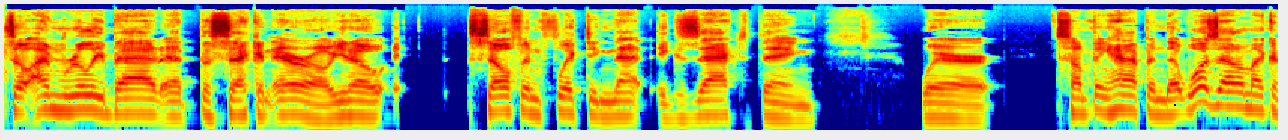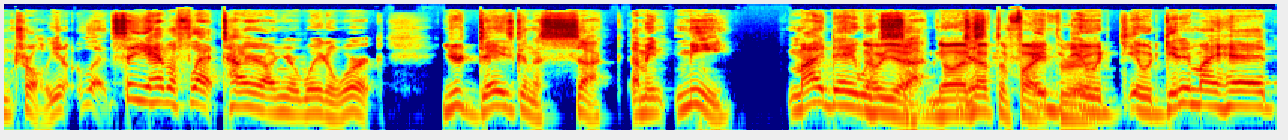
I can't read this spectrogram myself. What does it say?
So I'm really bad at the second arrow. You know, self inflicting that exact thing where something happened that was out of my control. You know, let's say you have a flat tire on your way to work. Your day's gonna suck. I mean, me, my day would Oh yeah. suck. No, I'd Just- have to fight it, through it it. would it would get in my head.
